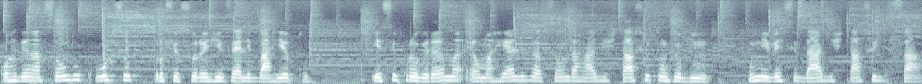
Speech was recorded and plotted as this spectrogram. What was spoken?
Coordenação do curso Professora Gisele Barreto. Esse programa é uma realização da Rádio Estácio Tom Jobim, Universidade Estácio de Sá.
